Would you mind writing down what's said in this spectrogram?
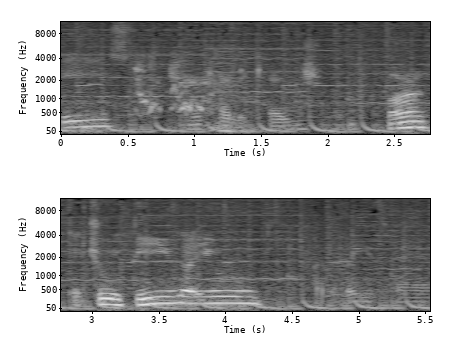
These, Okay, the Cage. or get chewy these at you. The bees, man.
